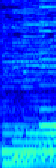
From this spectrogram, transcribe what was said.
Mm-hmm.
